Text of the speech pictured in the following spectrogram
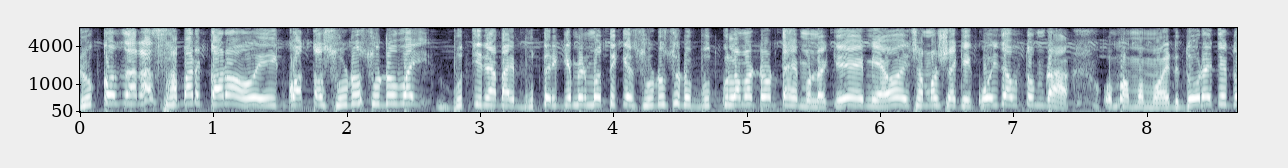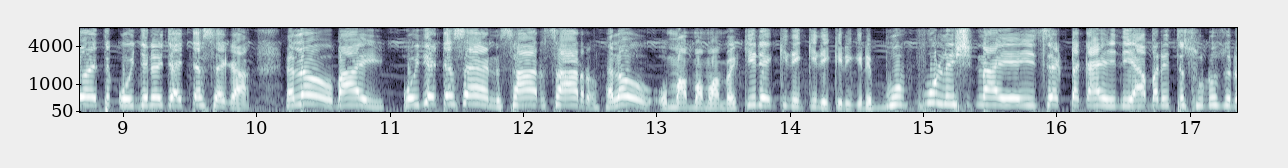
রুকো যারা, সাবার করো, এই কত ছোট ছোট ভাই বুঝছি না ভাই, ভূতের গেমের মধ্যে কে ছোট ছোট ভূতগুলো আমার ডরতে হয় মনে হয় কে মেয়ে, ওই সমস্যা কি? কই যাও তোমরা? ও মামা মামা দৌড়াইতে দৌড়াইতে কই জেনে যাইতেছে গা। হ্যালো ভাই, কই যাইতেছেন? স্যার স্যার হ্যালো ও মামা মামা, কিরে কিরে কিরে কিরে কিরে পুলিশ না এই যে একটা কাহিনী, আবার এই যে ছোট ছোট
